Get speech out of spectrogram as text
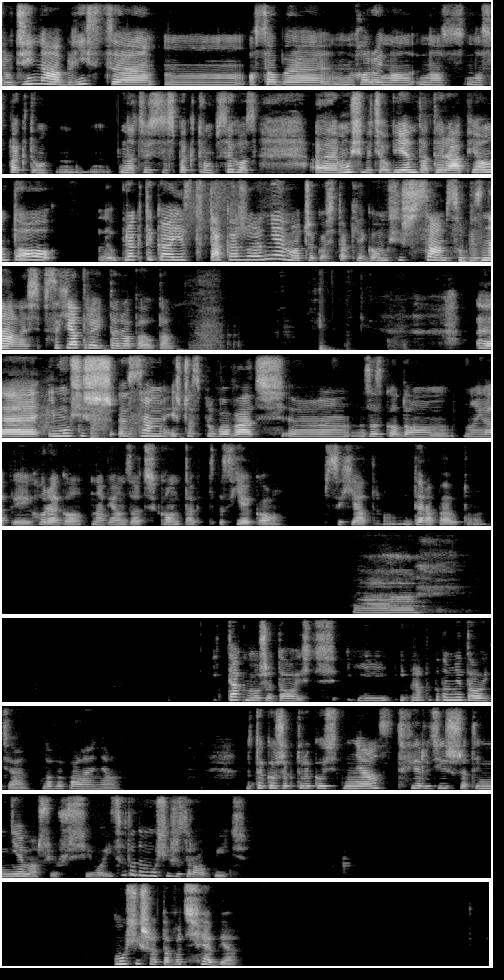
rodzina, bliscy, mm, osoby chorej na, na, na spektrum, na coś ze spektrum psychos e, musi być objęta terapią, to praktyka jest taka, że nie ma czegoś takiego. Musisz sam sobie znaleźć psychiatrę i terapeuta. E, I musisz sam jeszcze spróbować e, za zgodą najlepiej chorego nawiązać kontakt z jego psychiatrą i terapeutą. E, I tak może dojść, i, i prawdopodobnie dojdzie do wypalenia. Do tego, że któregoś dnia stwierdzisz, że ty nie masz już siły. I co wtedy musisz zrobić? musisz ratować siebie.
